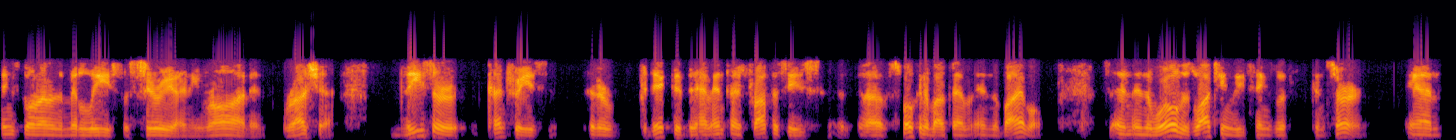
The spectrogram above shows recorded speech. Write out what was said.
things going on in the Middle East with Syria and Iran and Russia. These are countries that are predicted to have end times prophecies uh, spoken about them in the Bible. And, and the world is watching these things with concern. And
